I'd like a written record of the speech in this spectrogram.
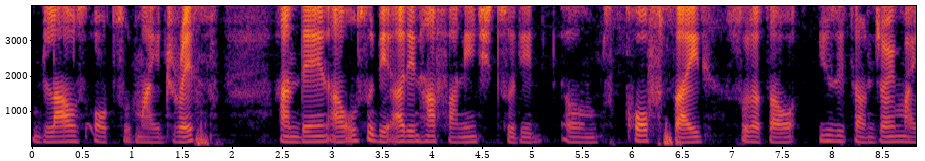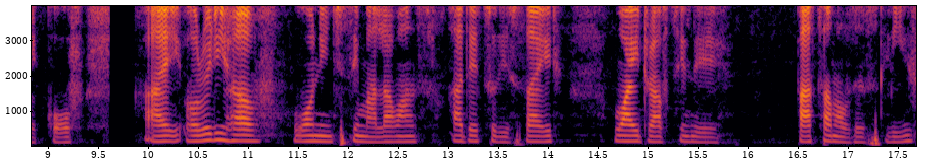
blouse or to my dress. And then I'll also be adding half an inch to the um, cuff side so that I'll use it and join my cuff. I already have one inch seam allowance added to the side while drafting the pattern of the sleeve.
